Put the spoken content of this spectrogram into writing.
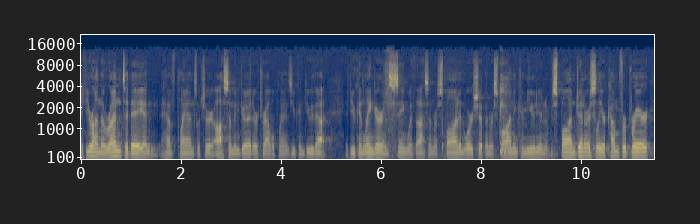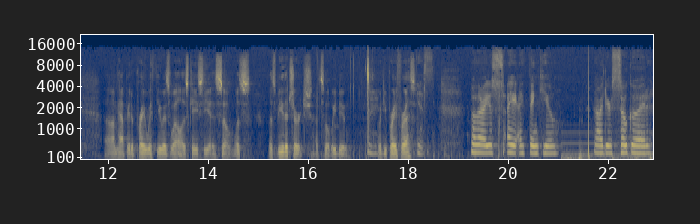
If you're on the run today and have plans, which are awesome and good, or travel plans, you can do that. If you can linger and sing with us and respond in worship and respond in communion and respond generously or come for prayer uh, I'm happy to pray with you as well as Casey is. So let's let's be the church. That's what we do. Would you pray for us? Yes. Father, I just I, I thank you. God, you're so good.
